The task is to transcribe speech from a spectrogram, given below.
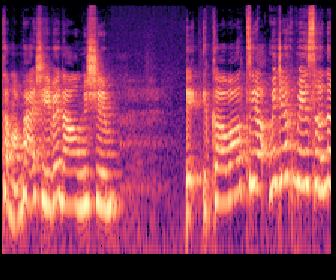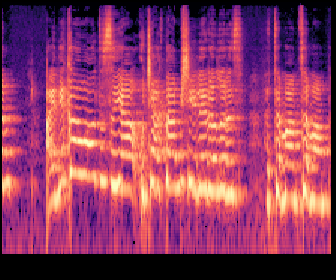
Tamam her şeyi ben almışım. E, kahvaltı yapmayacak mıyız hanım? Ay ne kahvaltısı ya? Uçaktan bir şeyler alırız. Ha, tamam tamam.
